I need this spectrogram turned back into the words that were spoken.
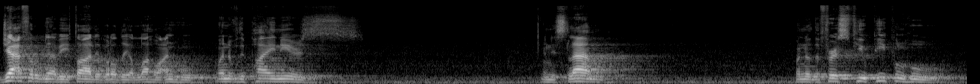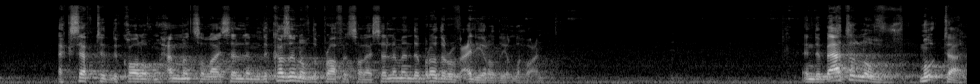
Ja'far ibn Abi Talib anhu, one of the pioneers in Islam, one of the first few people who accepted the call of Muhammad sallallahu the cousin of the Prophet sallallahu and the brother of Ali radiallahu anhu. In the battle of Mu'tah,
